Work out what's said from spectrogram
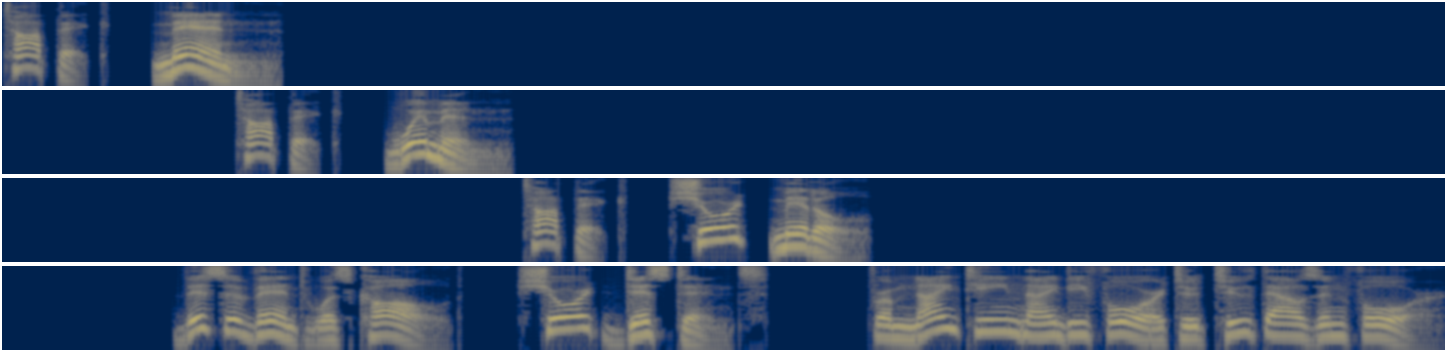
Topic: Men. Topic: Women. Topic: Short, middle. This event was called short distance from 1994 to 2004.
